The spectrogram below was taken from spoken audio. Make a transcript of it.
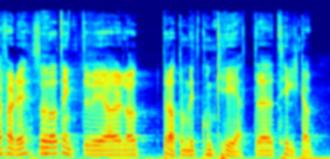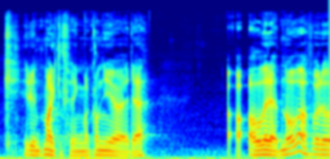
Er ferdig. Så Ja. da tenkte vi å la prate om litt konkrete tiltak rundt markedsføring man kan gjøre allerede nå, da, for å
